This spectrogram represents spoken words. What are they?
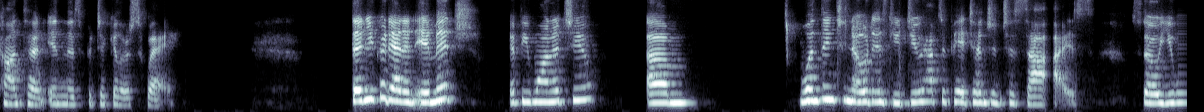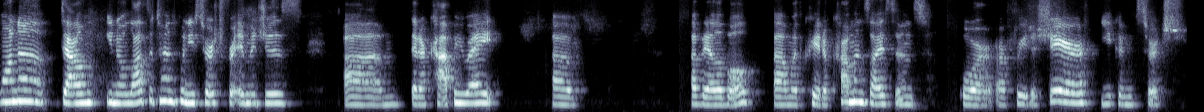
content in this particular sway. Then you could add an image if you wanted to. Um, one thing to note is you do have to pay attention to size. So you want to down, you know, lots of times when you search for images um, that are copyright of available um, with Creative Commons license, or are free to share. You can search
